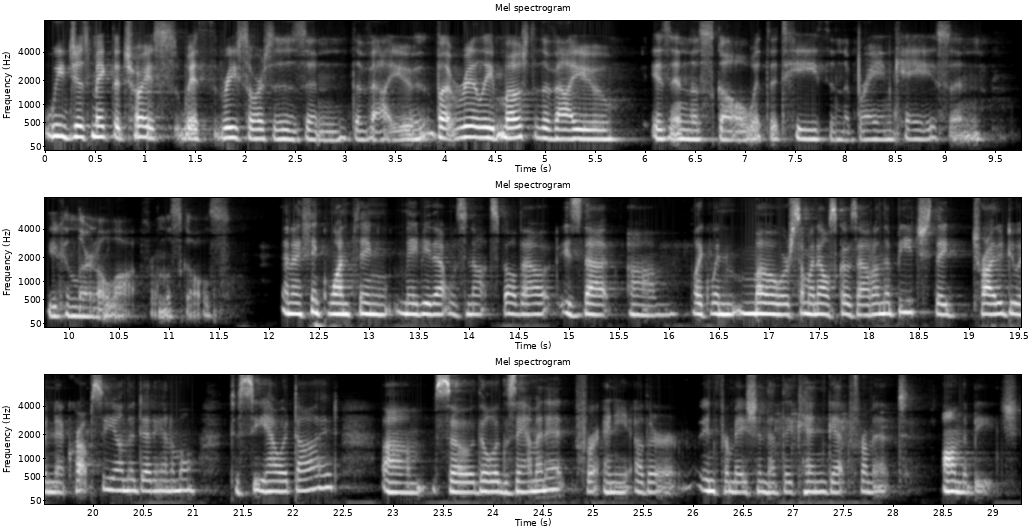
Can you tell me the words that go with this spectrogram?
we just make the choice with resources and the value, but really most of the value is in the skull with the teeth and the brain case, and you can learn a lot from the skulls. And I think one thing maybe that was not spelled out is that, um, like when Moe or someone else goes out on the beach, they try to do a necropsy on the dead animal to see how it died. Um, so they'll examine it for any other information that they can get from it on the beach.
